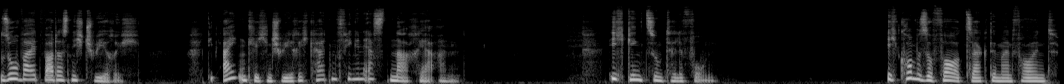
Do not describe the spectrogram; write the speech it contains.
So weit war das nicht schwierig. Die eigentlichen Schwierigkeiten fingen erst nachher an. Ich ging zum Telefon. Ich komme sofort, sagte mein Freund.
